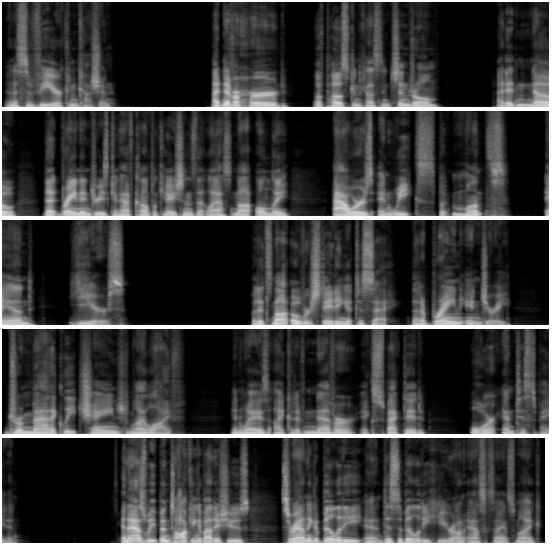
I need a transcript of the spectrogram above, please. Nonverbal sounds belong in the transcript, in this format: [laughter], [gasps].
and a severe concussion. I'd never heard of post concussive syndrome. I didn't know that brain injuries can have complications that last not only hours and weeks, but months and years. But it's not overstating it to say that a brain injury dramatically changed my life in ways I could have never expected or anticipated. And as we've been talking about issues surrounding ability and disability here on Ask Science Mike,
